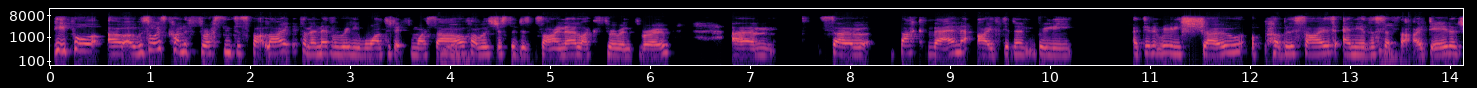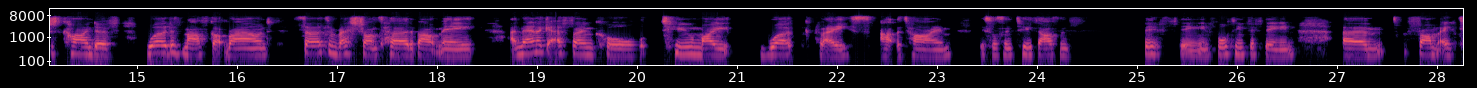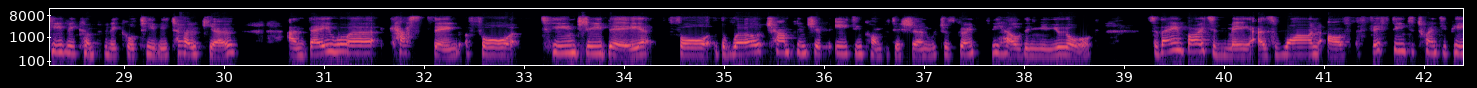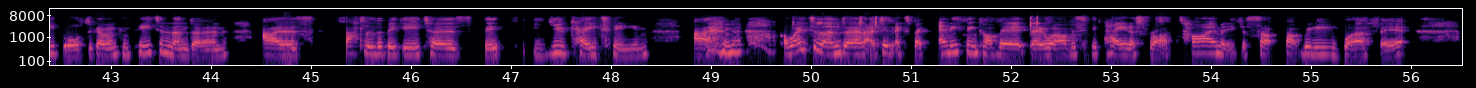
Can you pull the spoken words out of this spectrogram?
people uh, i was always kind of thrust into spotlight and i never really wanted it for myself. Yeah. i was just a designer like through and through. Um, so back then i didn't really i didn't really show or publicize any of the stuff that i did. I just kind of word of mouth got round certain restaurants heard about me and then i get a phone call to my workplace at the time. This was in 2004 15, 14, 15, um, from a TV company called TV Tokyo. And they were casting for Team GB for the World Championship Eating Competition, which was going to be held in New York. So they invited me as one of 15 to 20 people to go and compete in London as Battle of the Big Eaters. The UK team. And I went to London. I didn't expect anything of it. They were obviously paying us for our time, and it just felt really worth it.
